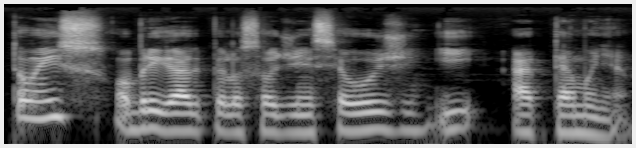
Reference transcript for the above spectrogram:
Então é isso, obrigado pela sua audiência hoje e até amanhã.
